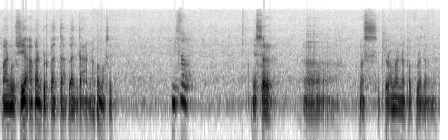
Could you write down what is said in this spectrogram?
manusia akan berbantah-bantahan. Apa maksudnya? Misal, Nyesel. Ah, Mas Abdurrahman apa berbantah-bantahan?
